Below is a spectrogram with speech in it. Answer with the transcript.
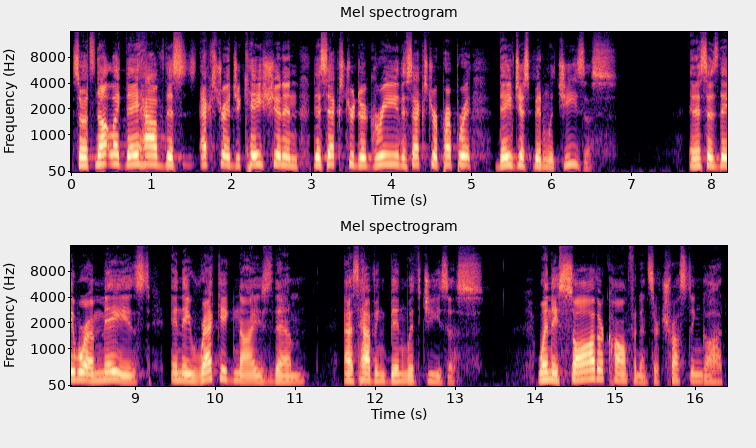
So it's not like they have this extra education and this extra degree, this extra preparation. They've just been with Jesus. And it says they were amazed and they recognized them as having been with Jesus. When they saw their confidence, their trust in God,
